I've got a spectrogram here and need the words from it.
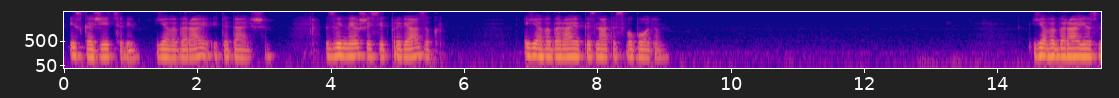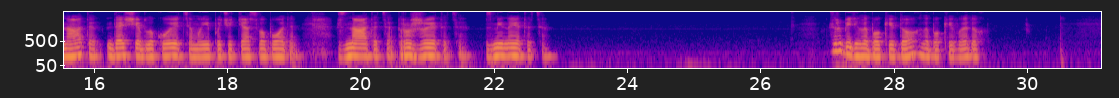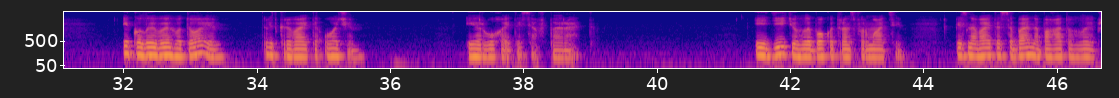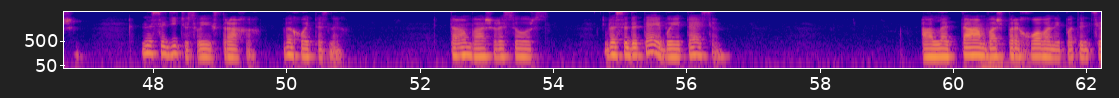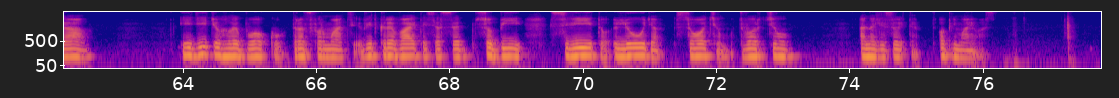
І скажіть собі, я вибираю іти далі. Звільнившись від прив'язок, я вибираю пізнати свободу. Я вибираю знати, де ще блокуються мої почуття свободи, знати це, прожити це, змінити це. Зробіть глибокий вдох, глибокий видох. І коли ви готові, відкривайте очі і рухайтеся вперед. І йдіть у глибоку трансформацію. Пізнавайте себе набагато глибше. Не сидіть у своїх страхах, виходьте з них. Там ваш ресурс. Ви сидите і боїтеся. Але там ваш перехований потенціал. Ідіть у глибоку трансформацію, відкривайтеся собі, світу, людям, соціуму, творцю. Аналізуйте. Обнімаю вас.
